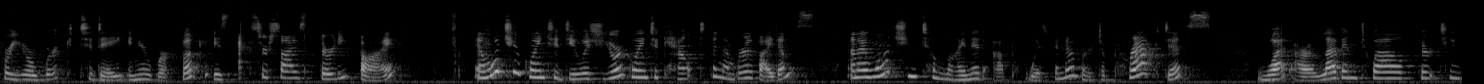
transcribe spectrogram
for your work today in your workbook is exercise 35. And what you're going to do is you're going to count the number of items and I want you to line it up with the number to practice what are 11, 12, 13,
